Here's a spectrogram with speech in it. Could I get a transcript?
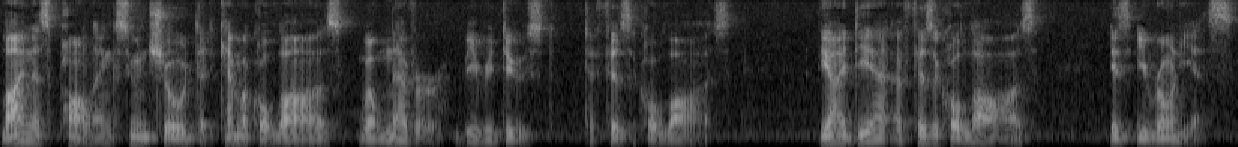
Linus Pauling soon showed that chemical laws will never be reduced to physical laws. The idea of physical laws is erroneous.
